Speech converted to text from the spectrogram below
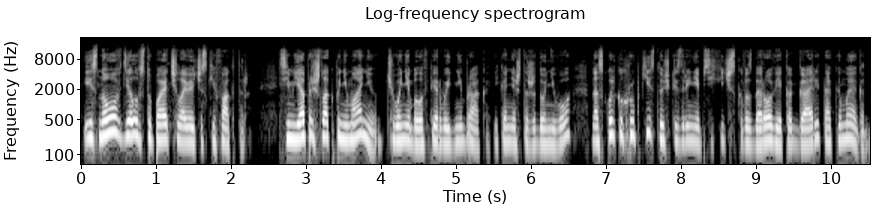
И снова в дело вступает человеческий фактор. Семья пришла к пониманию, чего не было в первые дни брака, и, конечно же, до него, насколько хрупки с точки зрения психического здоровья как Гарри, так и Меган.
